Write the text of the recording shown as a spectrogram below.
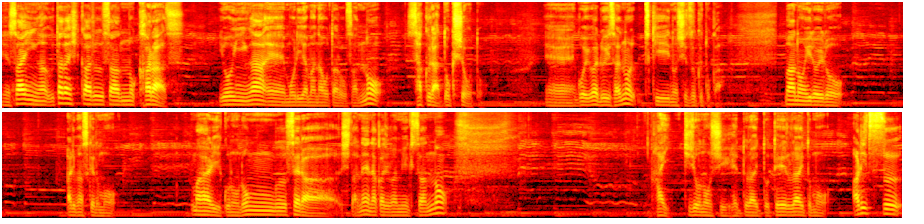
3位が宇多田ヒカルさんの「カラーズ」4位が、えー、森山直太朗さんの「桜読書」と、えー、5位はルイさんの「月の雫」とか。まああのいろいろありますけども。まあやはりこのロングセラーしたね中島みゆきさんの「はい。地上の星ヘッドライトテールライトもありつつ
